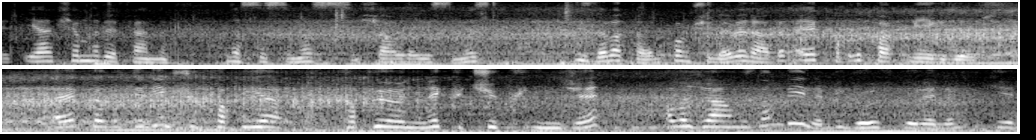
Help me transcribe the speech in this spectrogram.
Evet, İyi akşamlar efendim. Nasılsınız? İnşallah iyisiniz. Biz de bakalım komşuyla beraber ayakkabılık bakmaya gidiyoruz. Ayakkabılık dediğim şu kapıya, kapı önüne küçük, ince alacağımızdan değil de bir göz görelim ki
